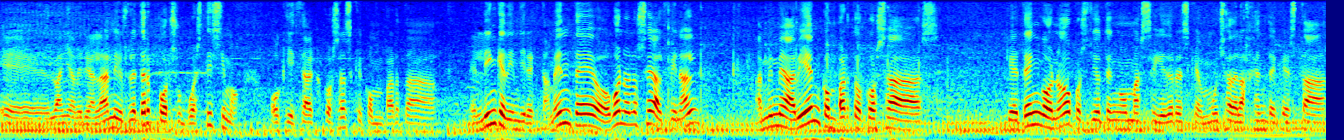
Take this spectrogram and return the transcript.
eh, lo añadiría en la newsletter, por supuestísimo. O quizá cosas que comparta en LinkedIn directamente, o bueno, no sé, al final a mí me va bien, comparto cosas que tengo, ¿no? Pues yo tengo más seguidores que mucha de la gente que está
